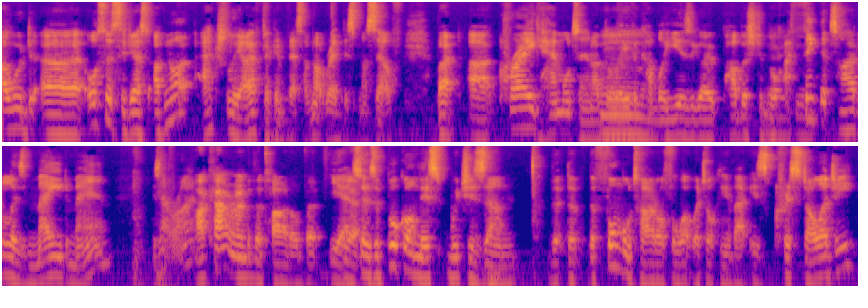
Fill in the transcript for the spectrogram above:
I would uh, also suggest. I've not actually. I have to confess, I've not read this myself. But uh, Craig Hamilton, I believe, Mm. a couple of years ago, published a book. Yeah, I yeah. think the title is "Made Man." Is that right? I can't remember the title, but Yeah, yeah. so there's a book on this, which is um, the, the, the formal title for what we're talking about is Christology.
